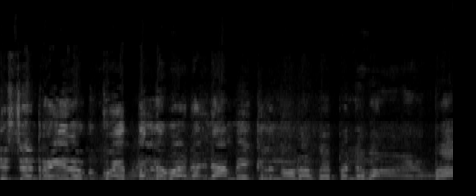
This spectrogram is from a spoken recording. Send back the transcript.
ജസ്റ്റ് ഒന്ന് ട്രൈ ചെയ്ത് നോക്ക് കുഴപ്പമില്ല വാ ഞാൻ- ഞാൻ ബേക്കിൽ നിന്നോളാം കുഴപ്പമില്ല വാ വാ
